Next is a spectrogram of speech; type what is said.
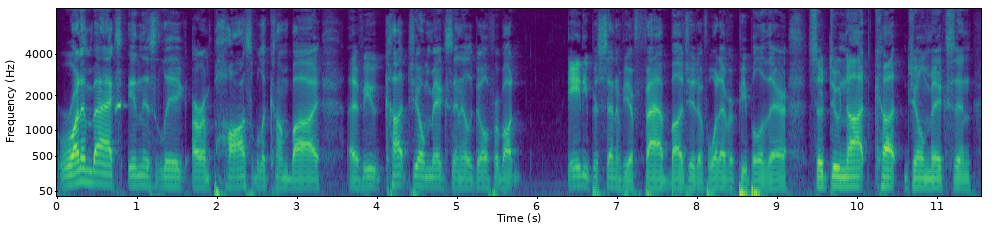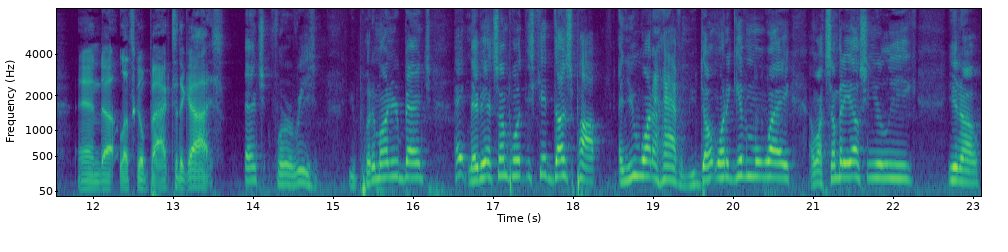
Running backs in this league are impossible to come by. If you cut Joe Mixon, it'll go for about 80% of your FAAB budget of whatever people are there. So do not cut Joe Mixon. And uh, let's go back to the guys. Bench for a reason. You put him on your bench. Hey, maybe at some point this kid does pop, and you want to have him. You don't want to give him away and want somebody else in your league, you know,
